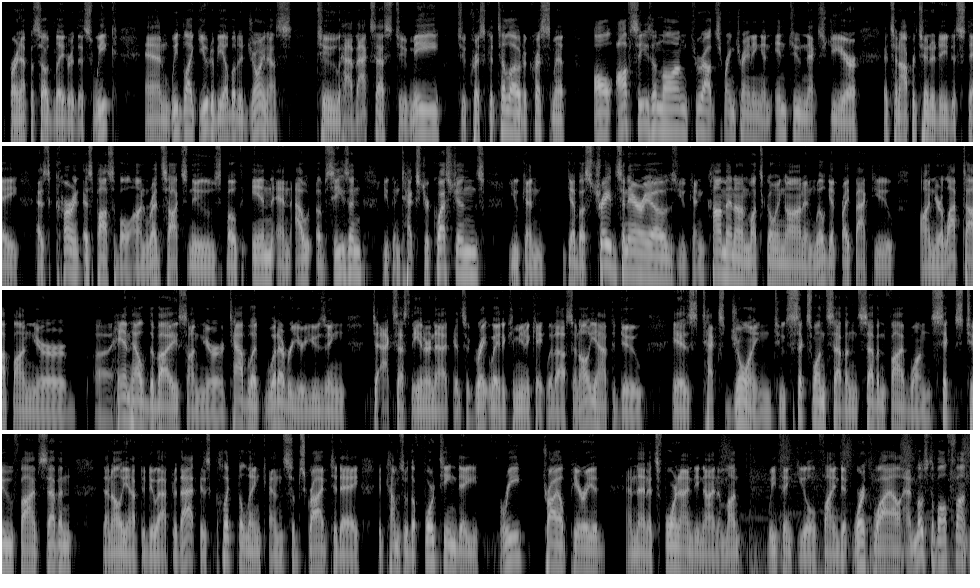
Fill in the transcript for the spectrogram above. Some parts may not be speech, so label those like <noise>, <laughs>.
for an episode later this week. And we'd like you to be able to join us to have access to me, to Chris Cotillo, to Chris Smith, all off season long throughout spring training and into next year. It's an opportunity to stay as current as possible on Red Sox news, both in and out of season. You can text your questions. You can give us trade scenarios. You can comment on what's going on, and we'll get right back to you on your laptop, on your uh, handheld device, on your tablet, whatever you're using to access the internet. It's a great way to communicate with us. And all you have to do is text join to 617 751 6257. Then all you have to do after that is click the link and subscribe today. It comes with a 14 day free trial period, and then it's $4.99 a month. We think you'll find it worthwhile and most of all, fun.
